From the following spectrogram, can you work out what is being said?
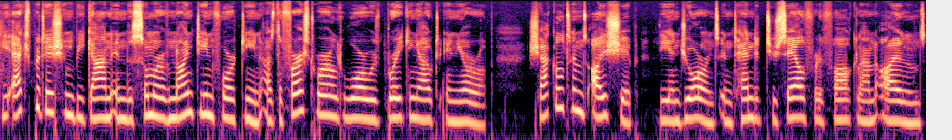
The expedition began in the summer of 1914 as the First World War was breaking out in Europe. Shackleton's ice ship, the Endurance, intended to sail for the Falkland Islands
